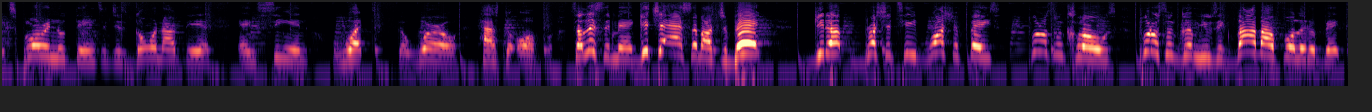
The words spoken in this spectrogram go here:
exploring new things, and just going out there and seeing what the world has to offer. So listen, man, get your ass up out your bed. Get up, brush your teeth, wash your face, put on some clothes, put on some good music, vibe out for a little bit.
